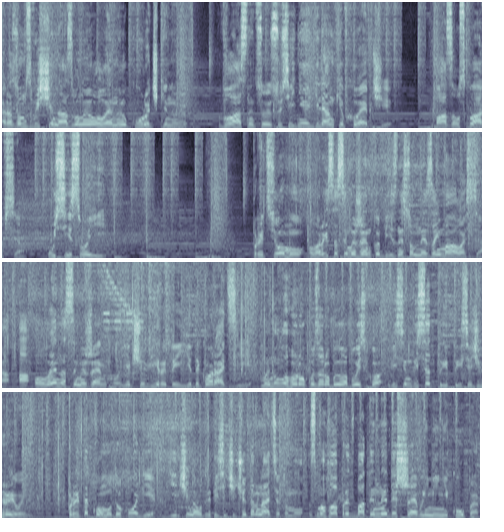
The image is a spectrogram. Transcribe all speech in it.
разом з вищеназваною Оленою Курочкіною, власницею сусідньої ділянки в Хлебчі. Пазл склався. Усі свої. При цьому Лариса Семиженко бізнесом не займалася, а Олена Семиженко, якщо вірити її декларації, минулого року заробила близько 80 тисяч гривень. При такому доході дівчина у 2014-му змогла придбати недешевий міні-купер.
